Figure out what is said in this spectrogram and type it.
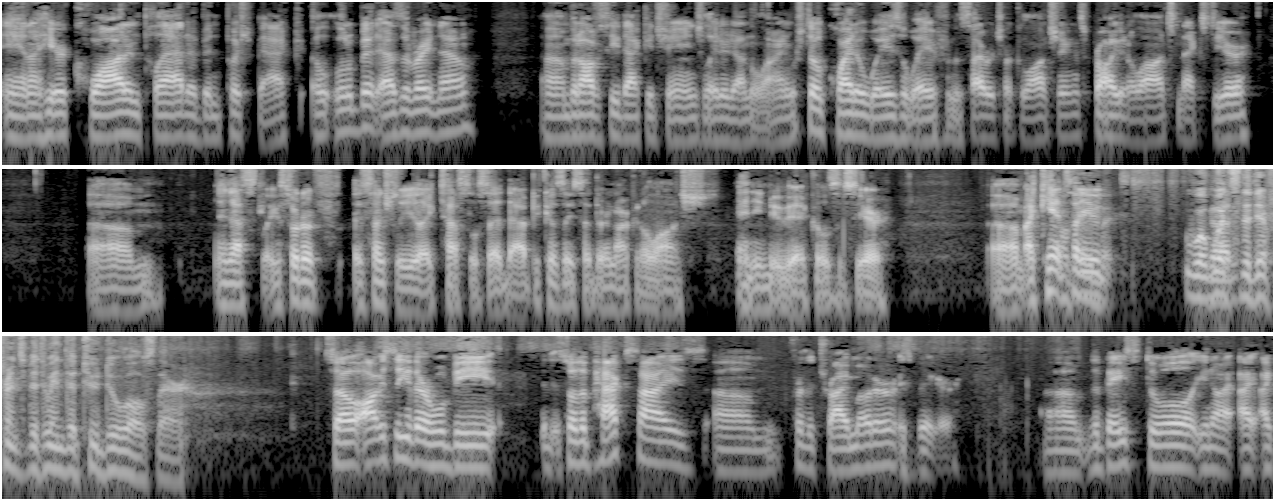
And I hear quad and plaid have been pushed back a little bit as of right now, um, but obviously that could change later down the line. We're still quite a ways away from the Cybertruck launching. It's probably going to launch next year. Um, and that's like sort of essentially like Tesla said that because they said they're not going to launch any new vehicles this year. Um, I can't okay, tell you. well, what's the difference between the two duals there? So obviously there will be so the pack size um, for the tri motor is bigger. Um, the base dual, you know, I, I,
